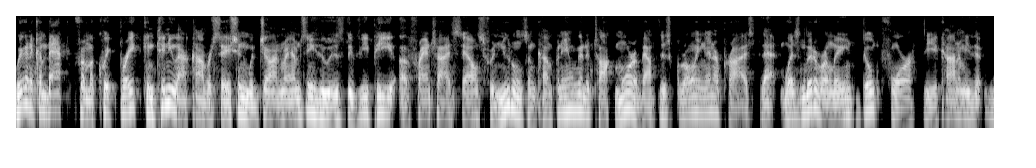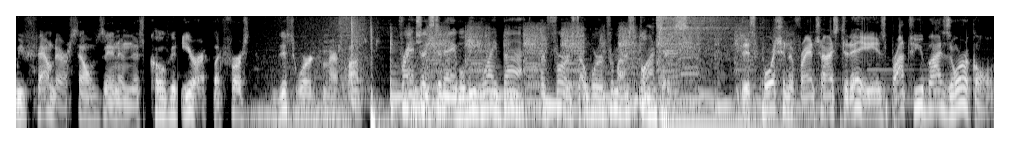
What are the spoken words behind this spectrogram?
We're going to come back from a quick break, continue our conversation with John Ramsay, who is the VP of franchise sales for Noodles and Company. And we're going to talk more about this growing enterprise that was literally built for the economy that we've found ourselves in in this COVID era. But first, this word from our sponsors. Franchise Today will be right back. But first, a word from our sponsors. This portion of Franchise Today is brought to you by Zoracle,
